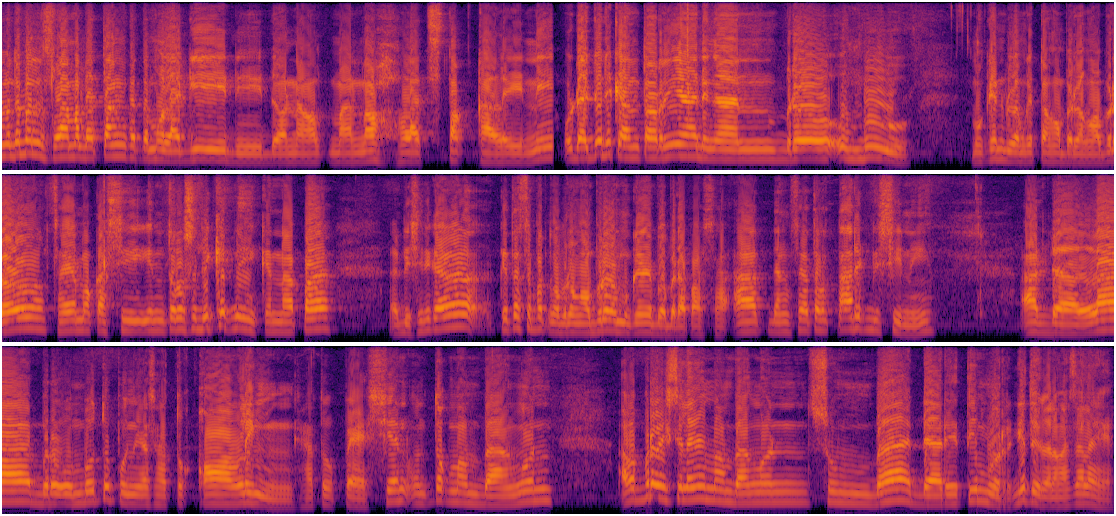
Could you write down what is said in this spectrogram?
teman-teman, selamat datang ketemu lagi di Donald Manoh Let's Talk kali ini. Udah aja di kantornya dengan Bro Umbu. Mungkin belum kita ngobrol-ngobrol, saya mau kasih intro sedikit nih kenapa eh, di sini karena kita sempat ngobrol-ngobrol mungkin beberapa saat yang saya tertarik di sini adalah Bro Umbu tuh punya satu calling, satu passion untuk membangun apa bro istilahnya membangun Sumba dari timur gitu kalau nggak salah ya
